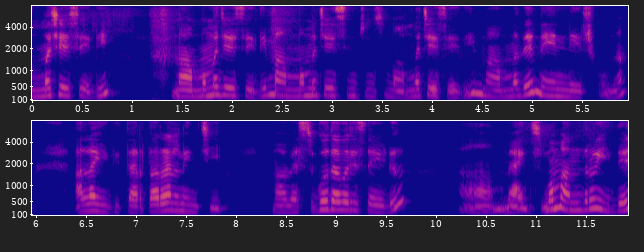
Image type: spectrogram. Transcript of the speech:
అమ్మ చేసేది. మా అమ్మమ్మ చేసేది. మా అమ్మమ్మ చేసింది చూసి మా అమ్మ చేసేది. మా అమ్మదే నేను నేర్చుకున్నా. అలా ఇది తరతరాల నుంచి మా వెస్ట్ గోదావరి సైడు మ్యాక్సిమం అందరూ ఇదే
